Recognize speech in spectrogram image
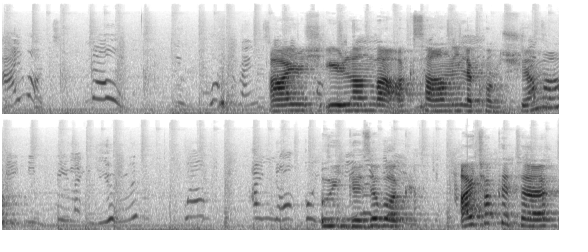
I want? No. You walk around. Irish, İrlanda aksanıyla konuşuyor ama. Uy göze bak. Ay çok kötü.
